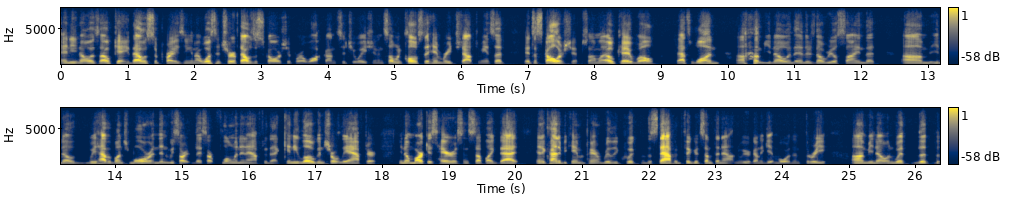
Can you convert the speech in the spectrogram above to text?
And, you know, it's okay, that was surprising. And I wasn't sure if that was a scholarship or a walk on situation. And someone close to him reached out to me and said, it's a scholarship. So I'm like, okay, well, that's one, um, you know, and, and there's no real sign that, um, you know, we have a bunch more. And then we start, they start flowing in after that. Kenny Logan shortly after, you know, Marcus Harris and stuff like that. And it kind of became apparent really quick that the staff had figured something out and we were going to get more than three, um, you know, and with the, the,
